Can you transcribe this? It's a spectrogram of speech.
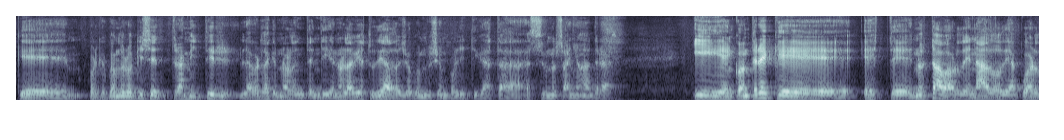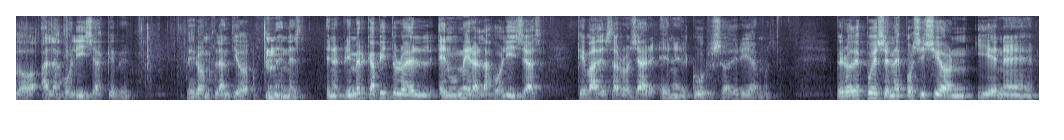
que, porque cuando lo quise transmitir, la verdad que no lo entendía, no lo había estudiado yo conducción política hasta hace unos años atrás. Y encontré que este, no estaba ordenado de acuerdo a las bolillas que Perón planteó. En el, en el primer capítulo él enumera las bolillas que va a desarrollar en el curso, diríamos. Pero después en la exposición y en, eh,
